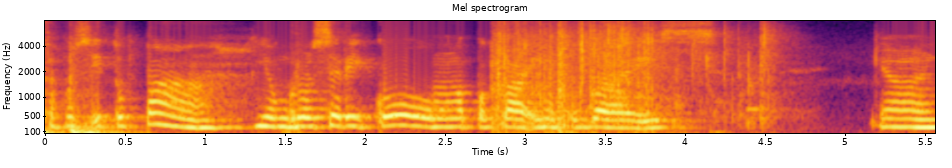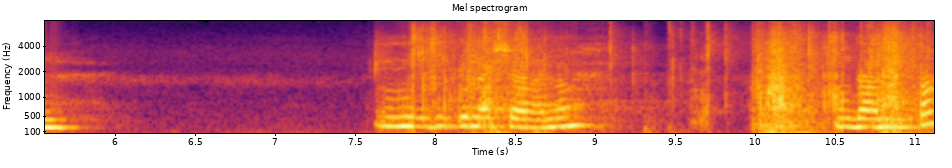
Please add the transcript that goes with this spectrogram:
Tapos ito pa, yung grocery ko, mga pagkain ko guys. Yan. Yung Hindi ko na siya, ano, ang dami pa.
